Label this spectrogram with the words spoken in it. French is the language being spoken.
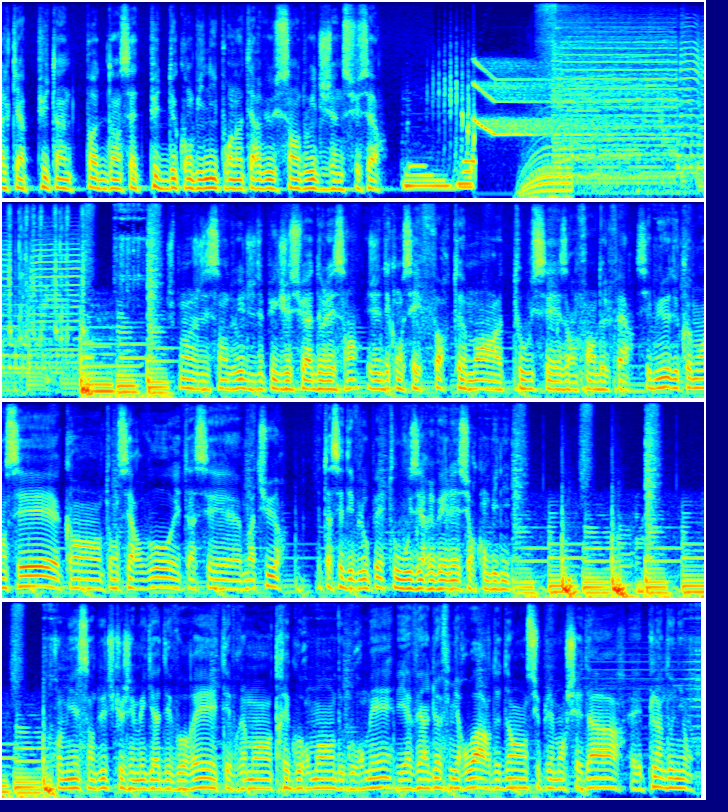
Alka putain de pote dans cette pute de combini pour l'interview sandwich jeune suceur. Je mange des sandwichs depuis que je suis adolescent. Je déconseille fortement à tous ces enfants de le faire. C'est mieux de commencer quand ton cerveau est assez mature, est assez développé. Tout vous est révélé sur Combini. Le premier sandwich que j'ai méga dévoré était vraiment très gourmand, de gourmet. Il y avait un œuf miroir dedans, supplément cheddar et plein d'oignons.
